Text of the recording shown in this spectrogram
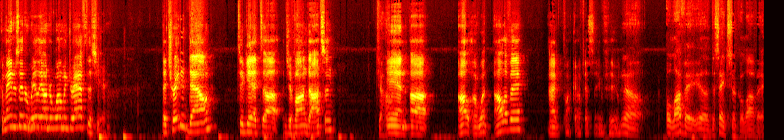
Commanders had a really underwhelming draft this year. They traded down to get uh, Javon Dotson Jahan. and uh, Ol- uh, what Olave? I fuck up his name too. no, Olave. Uh, the Saints took Olave.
